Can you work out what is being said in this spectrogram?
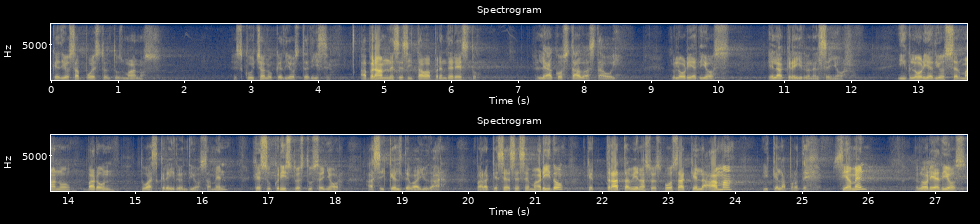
que Dios ha puesto en tus manos. Escucha lo que Dios te dice. Abraham necesitaba aprender esto. Le ha costado hasta hoy. Gloria a Dios, él ha creído en el Señor. Y gloria a Dios, hermano varón, tú has creído en Dios. Amén. Jesucristo es tu Señor, así que Él te va a ayudar para que seas ese marido que trata bien a su esposa, que la ama y que la protege. ¿Sí, amén? Gloria a Dios.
